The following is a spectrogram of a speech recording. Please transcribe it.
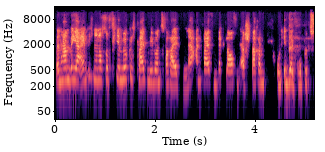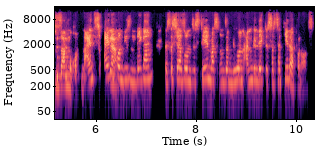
dann haben wir ja eigentlich nur noch so vier Möglichkeiten, wie wir uns verhalten. Ne? Angreifen, weglaufen, erstarren und in der Gruppe zusammenrotten. Eins, eine ja. von diesen Dingern, das ist ja so ein System, was in unserem Gehirn angelegt ist, das hat jeder von uns.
